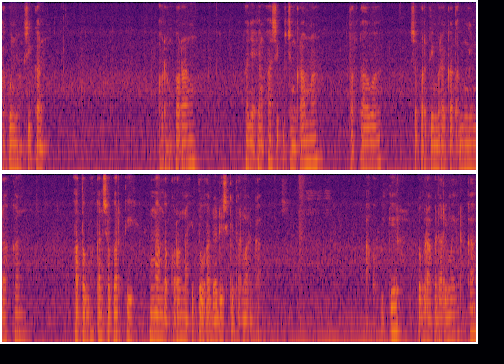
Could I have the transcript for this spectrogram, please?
aku menyaksikan orang-orang banyak yang asik bercengkrama, tertawa, seperti mereka tak mengindahkan atau bahkan seperti menganggap corona itu ada di sekitar mereka. Aku pikir beberapa dari mereka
